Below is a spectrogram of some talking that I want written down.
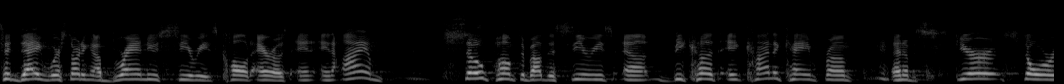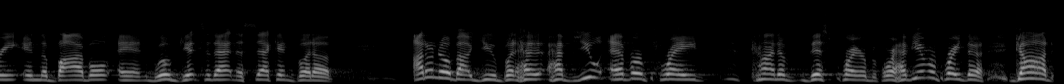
today we're starting a brand new series called Arrows. And, and I am so pumped about this series uh, because it kind of came from an obscure story in the Bible. And we'll get to that in a second. But uh, I don't know about you, but ha- have you ever prayed kind of this prayer before? Have you ever prayed the God,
